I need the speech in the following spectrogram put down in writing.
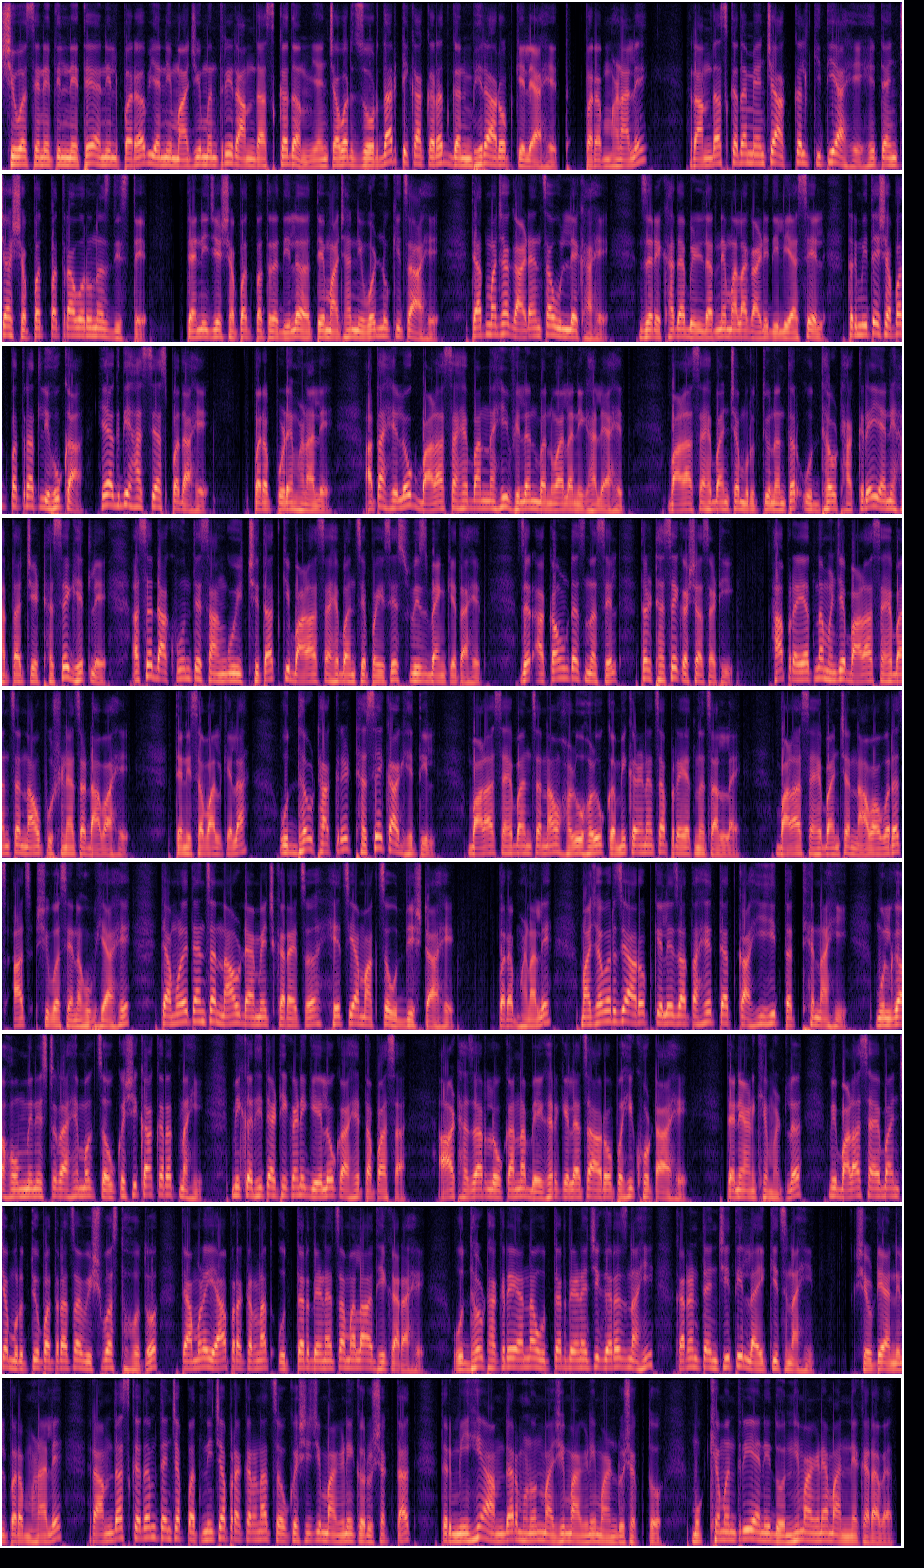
शिवसेनेतील नेते अनिल परब यांनी माजी मंत्री रामदास कदम यांच्यावर जोरदार टीका करत गंभीर आरोप केले आहेत. परब म्हणाले रामदास कदम यांची अक्कल किती आहे हे त्यांच्या शपथपत्रावरूनच दिसते. त्यांनी जे शपथपत्र दिलं ते माझ्या निवडणुकीचं आहे. त्यात माझ्या गाड्यांचा उल्लेख आहे. जर एखाद्या बिल्डरने मला गाडी दिली असेल तर मी ते शपथपत्रात लिहू का? हे अगदी हास्यास्पद आहे. परब पुढे म्हणाले आता हे लोक बाळासाहेबांनाही व्हिलन बनवायला निघाले आहेत. बाळासाहेबांच्या मृत्यूनंतर उद्धव ठाकरे यांनी हाताचे ठसे घेतले असं दाखवून ते सांगू इच्छितात की बाळासाहेबांचे पैसे स्विस बँकेत आहेत. जर अकाउंटच नसेल तर ठसे कशासाठी? हा प्रयत्न म्हणजे बाळासाहेबांचं नाव पुसण्याचा डाव आहे. त्यांनी सवाल केला उद्धव ठाकरे ठसे का घेतील? बाळासाहेबांचं नाव हळूहळू कमी करण्याचा प्रयत्न चाललाय. बाळासाहेबांच्या नावावरच आज शिवसेना उभी आहे. त्यामुळे त्यांचं नाव डॅमेज करायचं हेच या मागचं उद्दिष्ट आहे. परब म्हणाले माझ्यावर जे आरोप केले जात आहेत त्यात काहीही तथ्य नाही. मुलगा होम मिनिस्टर आहे मग चौकशी का करत नाही? मी कधी त्या ठिकाणी गेलो का हे तपासा. आठ हजार लोकांना बेघर केल्याचा आरोपही खोटा आहे. त्याने आणखी म्हटलं मी बाळासाहेबांच्या मृत्यूपत्राचा विश्वस्त होतो त्यामुळे या प्रकरणात उत्तर देण्याचा मला अधिकार आहे. उद्धव ठाकरे यांना उत्तर देण्याची गरज नाही कारण त्यांची ती लायकीच नाही. शेवटी अनिल परब म्हणाले रामदास कदम त्यांच्या पत्नीच्या प्रकरणात चौकशीची मागणी करू शकतात तर मीही आमदार म्हणून माझी मागणी मांडू शकतो. मुख्यमंत्री यांनी दोन्ही मागण्या मान्य कराव्यात.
